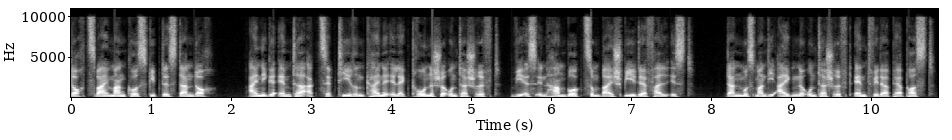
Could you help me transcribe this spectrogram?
Doch zwei Mankos gibt es dann doch. Einige Ämter akzeptieren keine elektronische Unterschrift, wie es in Hamburg zum Beispiel der Fall ist. Dann muss man die eigene Unterschrift entweder per Post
